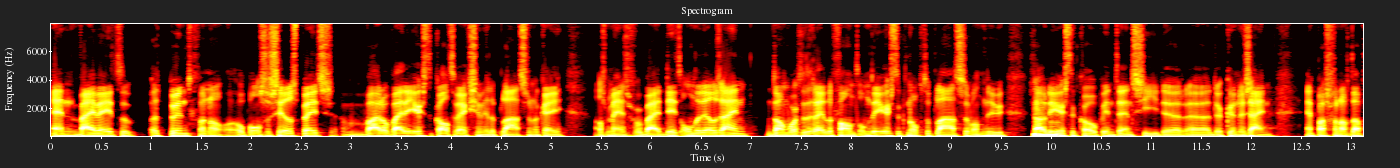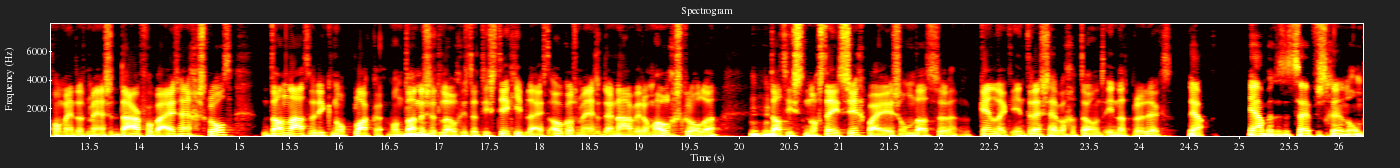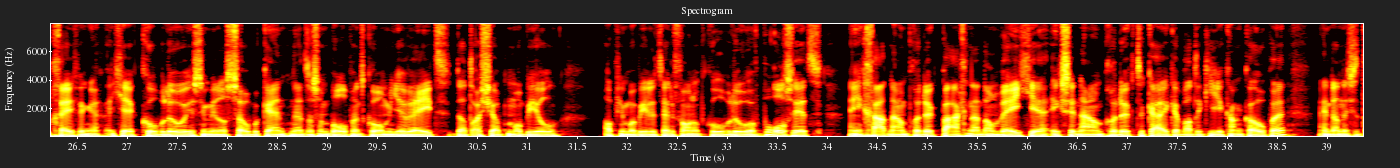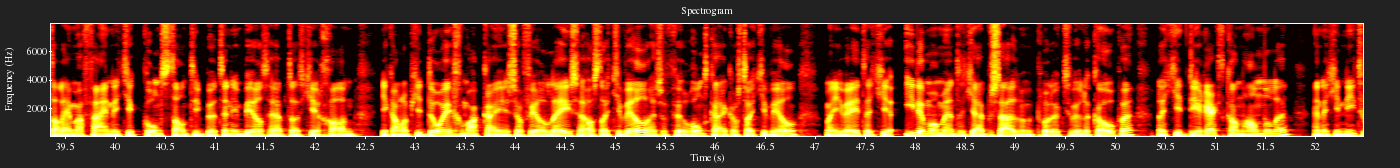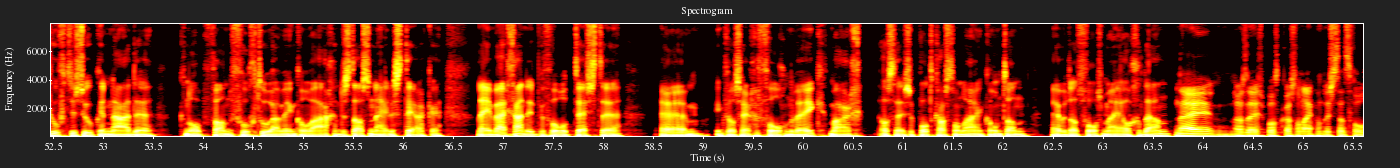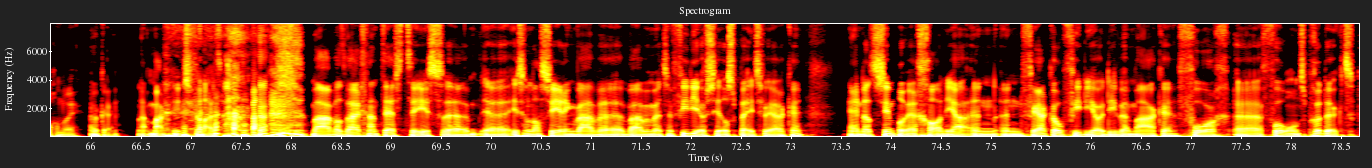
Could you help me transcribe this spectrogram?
En wij weten het punt van op onze salespage waarop wij de eerste call to action willen plaatsen. Oké, okay, als mensen voorbij dit onderdeel zijn, dan wordt het relevant om de eerste knop te plaatsen. Want nu zou de eerste koopintentie er, uh, er kunnen zijn. En pas vanaf dat moment dat mensen daar voorbij zijn gescrolld, dan laten we die knop plakken. Want dan mm -hmm. is het logisch dat die sticky blijft. Ook als mensen daarna weer omhoog scrollen, mm -hmm. dat die nog steeds zichtbaar is, omdat ze kennelijk interesse hebben getoond in dat product. Ja. Ja, maar het zijn verschillende omgevingen. Weet je, Coolblue is inmiddels zo bekend, net als een bol.com. Je weet dat als je op mobiel op je mobiele telefoon op Coolblue of Bol zit en je gaat naar een productpagina, dan weet je, ik zit naar een product te kijken wat ik hier kan kopen. En dan is het alleen maar fijn dat je constant die button in beeld hebt, dat je gewoon, je kan op je dode gemak kan je zoveel lezen als dat je wil en zoveel rondkijken als dat je wil. Maar je weet dat je ieder moment dat jij besluit om het product te willen kopen, dat je direct kan handelen en dat je niet hoeft te zoeken naar de knop van voeg toe aan winkelwagen. Dus dat is een hele sterke. Nee, wij gaan dit bijvoorbeeld testen Um, ik wil zeggen volgende week. Maar als deze podcast online komt, dan hebben we dat volgens mij al gedaan. Nee, als deze podcast online komt, is dat volgende week. Oké, okay. nou maakt niet zoveel uit. maar wat wij gaan testen is, uh, uh, is een lancering waar we, waar we met een video sales page werken. En dat is simpelweg gewoon ja, een, een verkoopvideo die we maken voor, uh, voor ons product.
